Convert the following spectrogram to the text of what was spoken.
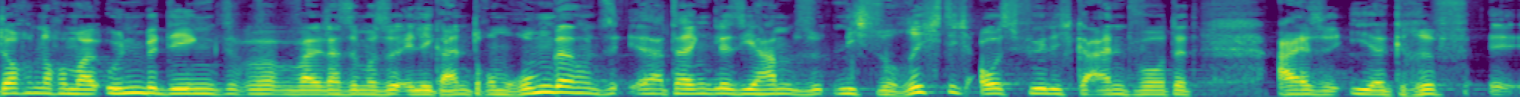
doch noch mal unbedingt, weil das immer so elegant drumherum gegangen ist. Herr Dränkle, Sie haben nicht so richtig ausführlich geantwortet. Also Ihr Griff äh,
